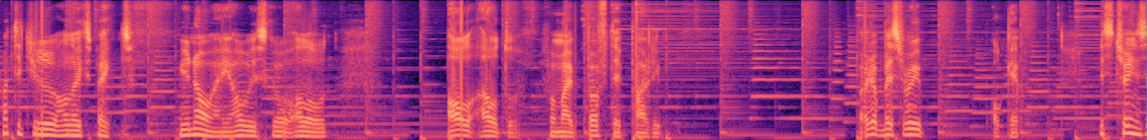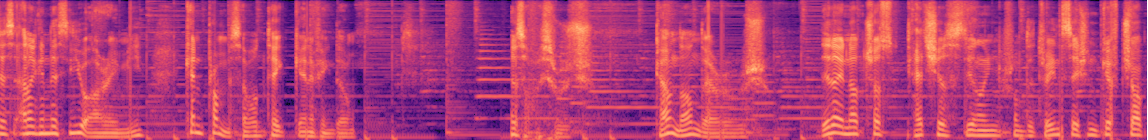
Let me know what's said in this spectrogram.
What did you all expect? You know, I always go all out, all out for my birthday party. Right up, mystery. Okay. This train is as elegant as you are, Amy. Can't promise I won't take anything though. As always, Rouge. Calm down there, Rouge. Did I not just catch you stealing from the train station gift shop?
